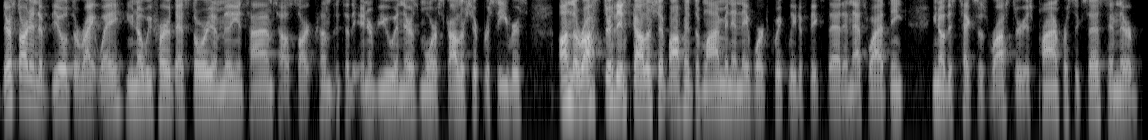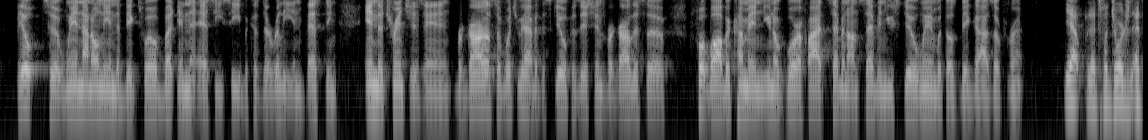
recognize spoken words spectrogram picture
they're starting to build the right way. You know, we've heard that story a million times how Sark comes into the interview and there's more scholarship receivers on the roster than scholarship offensive linemen, and they've worked quickly to fix that. And that's why I think, you know, this Texas roster is prime for success and they're built to win not only in the Big 12 but in the SEC because they're really investing in the trenches and regardless of what you have at the skill positions regardless of football becoming you know glorified 7 on 7 you still win with those big guys up front Yep, that's what Georgia. That,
